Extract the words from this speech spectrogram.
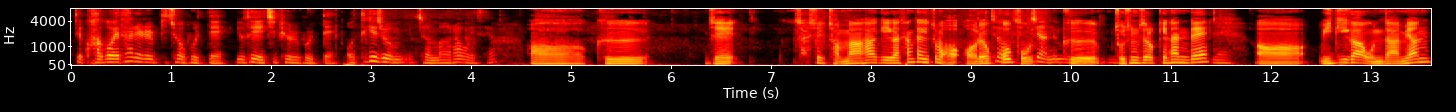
이제 과거의 사례를 비춰 볼 때, 요새의 지표를 볼 때, 어떻게 좀 전망을 하고 계세요? 어, 그 이제 사실 전망하기가 상당히 좀 어, 어렵고 그렇죠. 그. 조심스럽긴 한데 네. 어, 위기가 온다면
